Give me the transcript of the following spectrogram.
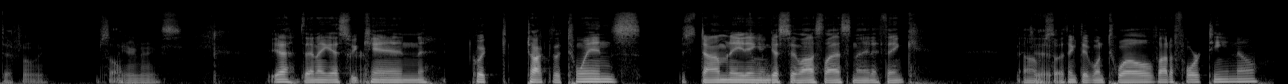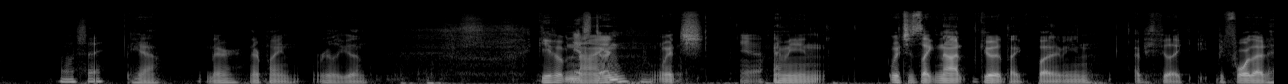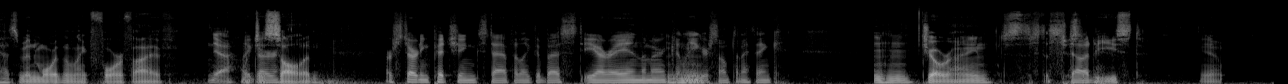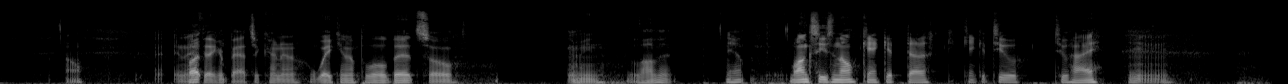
Definitely. So you're nice. yeah, then I guess we can quick talk to the Twins. Just dominating. I guess they lost last night. I think. Um, so I think they've won 12 out of 14 now. I want to say. Yeah, they're they're playing really good. Gave up Yes, nine, which Yeah. I mean, which is like not good. Like, but I mean, I feel like before that it hasn't been more than like four or five, Yeah, like which our, is solid. our starting pitching staff had like the best ERA in the American Mhm. League or something. I think. Mm-hmm. Joe Ryan, just, Just a just stud. beast. Yeah. Oh. And I But- feel like our bats are kind of waking up a little bit. So, I mean, love it. Yep, long season though. Can't get uh, can't get too too high. Mm.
